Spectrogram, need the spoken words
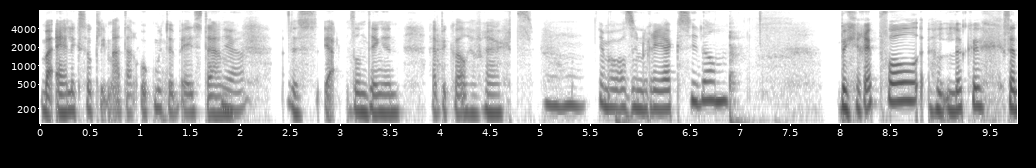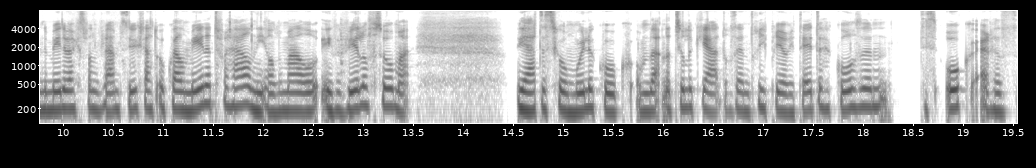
Maar eigenlijk zou klimaat daar ook moeten bij staan. Ja. Dus ja, zo'n dingen heb ik wel gevraagd. En wat was hun reactie dan? begripvol. Gelukkig zijn de medewerkers van de Vlaamse Jeugdraad ook wel mee in het verhaal. Niet allemaal evenveel of zo, maar ja, het is gewoon moeilijk ook. Omdat natuurlijk, ja, er zijn drie prioriteiten gekozen. Het is ook ergens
